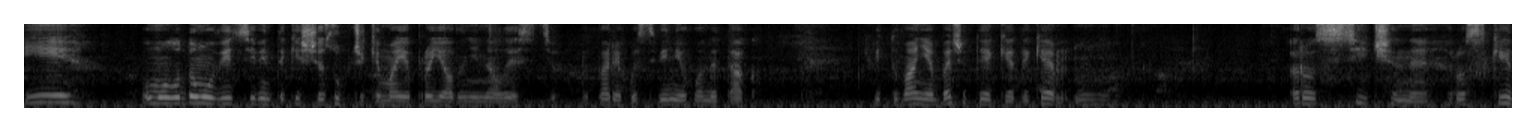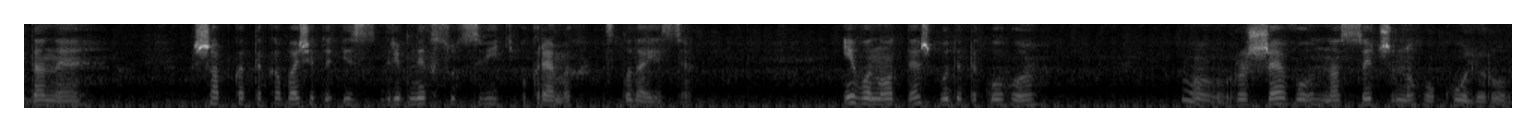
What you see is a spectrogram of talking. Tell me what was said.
І у молодому віці він такі ще зубчики має проявлені на листі. Тепер якось він його не так. Квітування, бачите, яке таке розсічене, розкидане. Шапка така, бачите, із дрібних суцвіть окремих складається. І воно теж буде такого ну, рожево насиченого кольору.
